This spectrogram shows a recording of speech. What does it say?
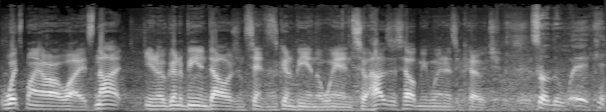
what's my ROI? It's not you know going to be in dollars and cents. It's going to be in the win. So how does this help me win as a coach? So the way it can,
